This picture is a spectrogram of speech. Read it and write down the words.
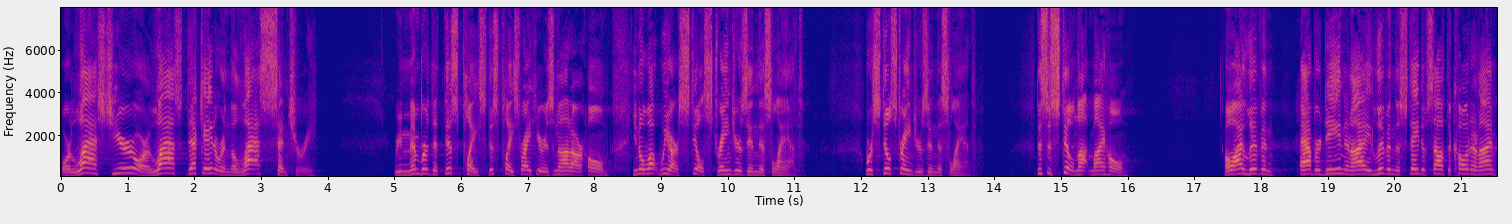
or last year, or last decade, or in the last century, remember that this place, this place right here, is not our home. You know what? We are still strangers in this land. We're still strangers in this land. This is still not my home. Oh, I live in Aberdeen and I live in the state of South Dakota and I'm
